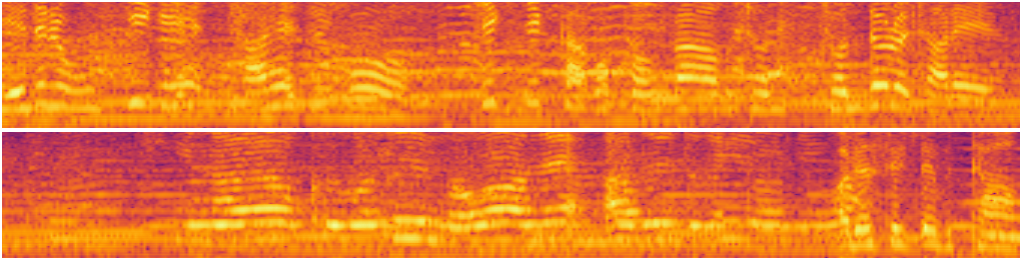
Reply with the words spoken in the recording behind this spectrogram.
얘들을 웃기게 잘 해주고 씩씩하고 건강하고 전, 전도를 잘해. 이나야 그것을 너와 내 아들들의 어렸을 때부터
